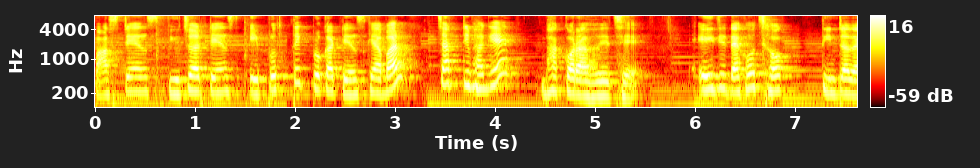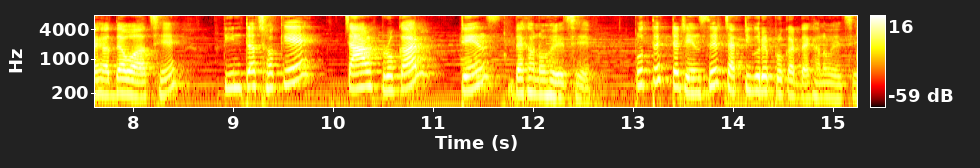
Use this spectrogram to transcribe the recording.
past tense future tense এই প্রত্যেক প্রকার টেন্সকে আবার চারটি ভাগে ভাগ করা হয়েছে। এই যে দেখো ছক, তিনটা দেখা দেওয়া আছে। তিনটা ছকে চার প্রকার টেন্স দেখানো হয়েছে। প্রত্যেকটা টেন্সের চারটি করে প্রকার দেখানো হয়েছে।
